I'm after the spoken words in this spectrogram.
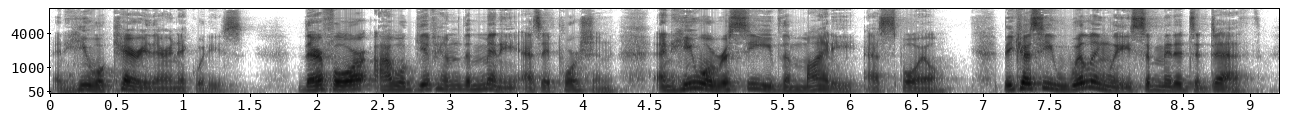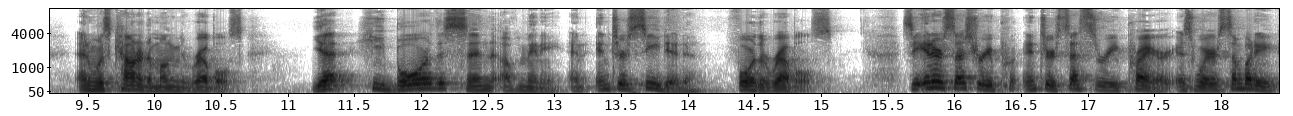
and he will carry their iniquities. Therefore, I will give him the many as a portion, and he will receive the mighty as spoil, because he willingly submitted to death and was counted among the rebels. Yet he bore the sin of many and interceded for the rebels. See, intercessory, intercessory prayer is where somebody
